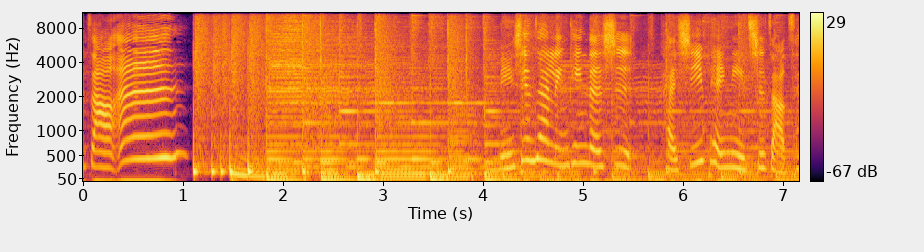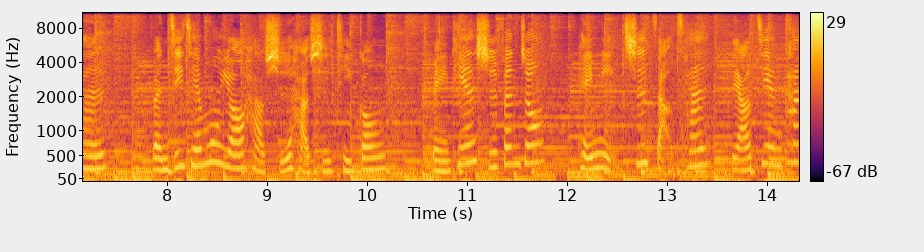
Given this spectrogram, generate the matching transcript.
早安！你现在聆听的是凯西陪你吃早餐。本集节目由好时好时提供，每天十分钟陪你吃早餐，聊健康。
